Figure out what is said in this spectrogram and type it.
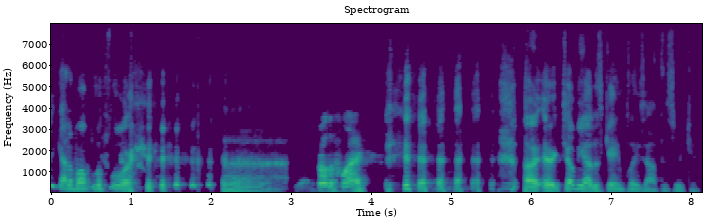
He got him off LaFleur. uh, throw the flag. All right, Eric, tell me how this game plays out this weekend.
